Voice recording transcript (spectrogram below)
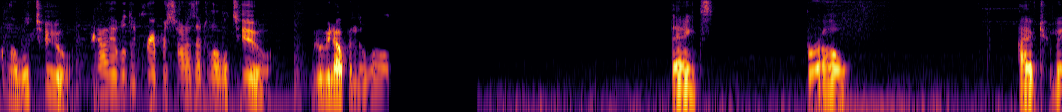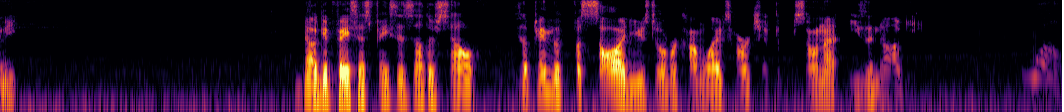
I'm level 2. You're now able to create personas up to level 2. Moving up in the world. Thanks, bro. I have too many. Nugget Face has faced his other self. He's obtained the facade used to overcome life's hardship, the persona Izanagi. Whoa,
